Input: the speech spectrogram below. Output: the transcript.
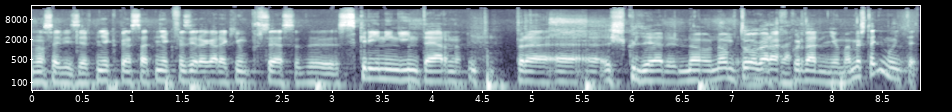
não sei dizer. Tinha que pensar, tinha que fazer agora aqui um processo de screening interno para uh, escolher. Não, não me estou agora a recordar nenhuma, mas tenho muitas.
